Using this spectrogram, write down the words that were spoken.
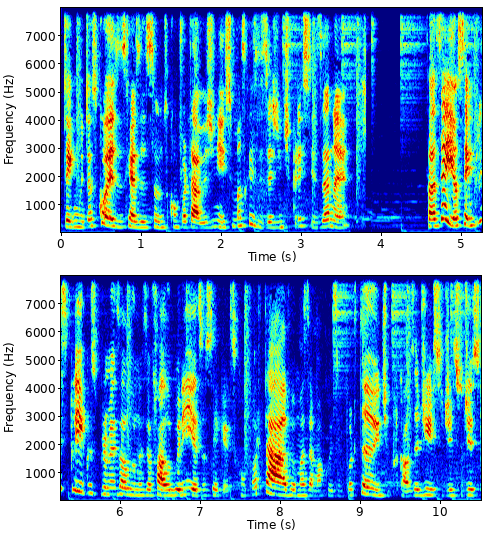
Tem muitas coisas que às vezes são desconfortáveis de início, mas que às vezes a gente precisa, né? Fazer. E eu sempre explico isso para minhas alunas. Eu falo, gurias, eu sei que é desconfortável, mas é uma coisa importante por causa disso, disso, disso.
